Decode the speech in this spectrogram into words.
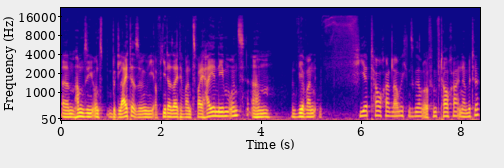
ähm, haben sie uns begleitet. Also irgendwie auf jeder Seite waren zwei Haie neben uns ähm, und wir waren vier Taucher, glaube ich, insgesamt oder fünf Taucher in der Mitte.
